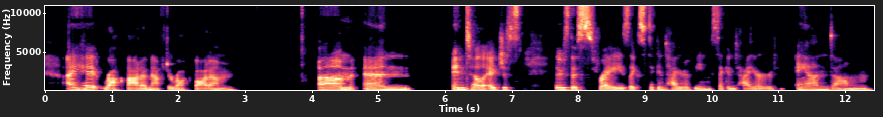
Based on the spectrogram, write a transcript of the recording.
I hit rock bottom after rock bottom. Um and until it just there's this phrase like sick and tired of being sick and tired and um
